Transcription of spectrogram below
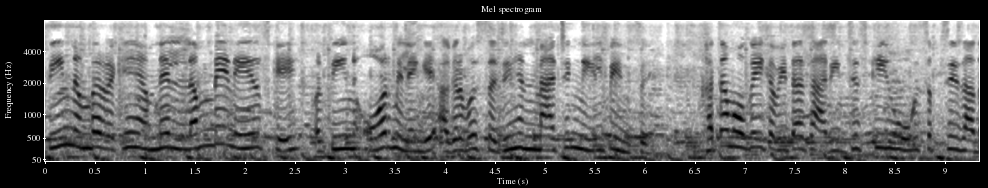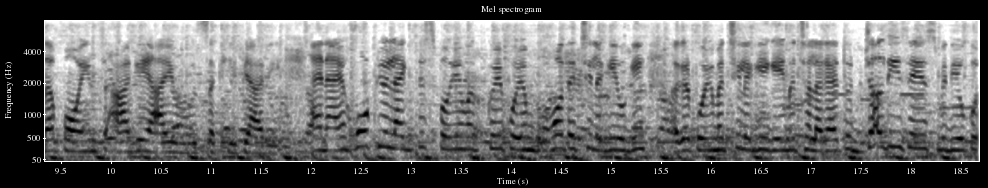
तीन नंबर रखे हैं हमने लंबे नेल्स के और तीन और मिलेंगे अगर वो सजे हैं मैचिंग नेल पेंट से। खत्म हो गई कविता सारी, जिसकी हो सबसे ज़्यादा पॉइंट्स आगे आए वो सखी प्यारी। And I hope you like this poem आपको ये पोएम बहुत अच्छी लगी होगी। अगर पोएम अच्छी लगी गेम अच्छा लगा है तो जल्दी से इस वीडियो को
